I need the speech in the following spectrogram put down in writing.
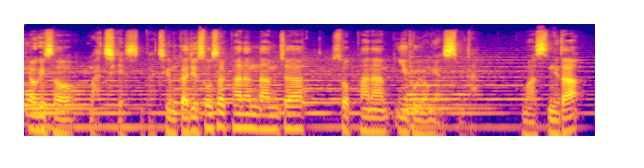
여기서 마치겠습니다. 지금까지 소설 파는 남자 소파남 이고용이었습니다. 고맙습니다.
